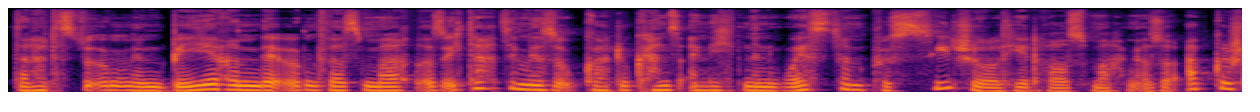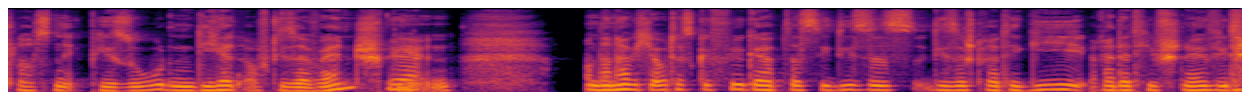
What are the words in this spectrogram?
Dann hattest du irgendeinen Bären, der irgendwas macht. Also ich dachte mir so, oh Gott, du kannst eigentlich einen Western Procedural hier draus machen. Also abgeschlossene Episoden, die halt auf dieser Ranch spielen. Ja. Und dann habe ich auch das Gefühl gehabt, dass sie dieses, diese Strategie relativ schnell wieder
